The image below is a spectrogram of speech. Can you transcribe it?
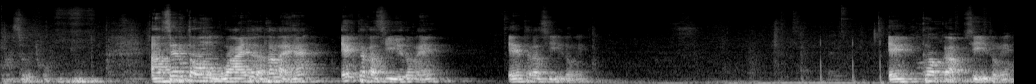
เอาศูนย์หกอ่าเส้นตรง y เท่ากับเท่าไหร่ฮะ x เท่ากับสี่อยู่ตรงไหน x เท่ากับสี่อยู่ตรงนี้ x เท่ากับสี่ตรงนี้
